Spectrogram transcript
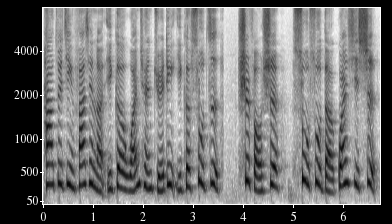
他最近发现了一个完全决定一个数字是否是素数的关系式，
